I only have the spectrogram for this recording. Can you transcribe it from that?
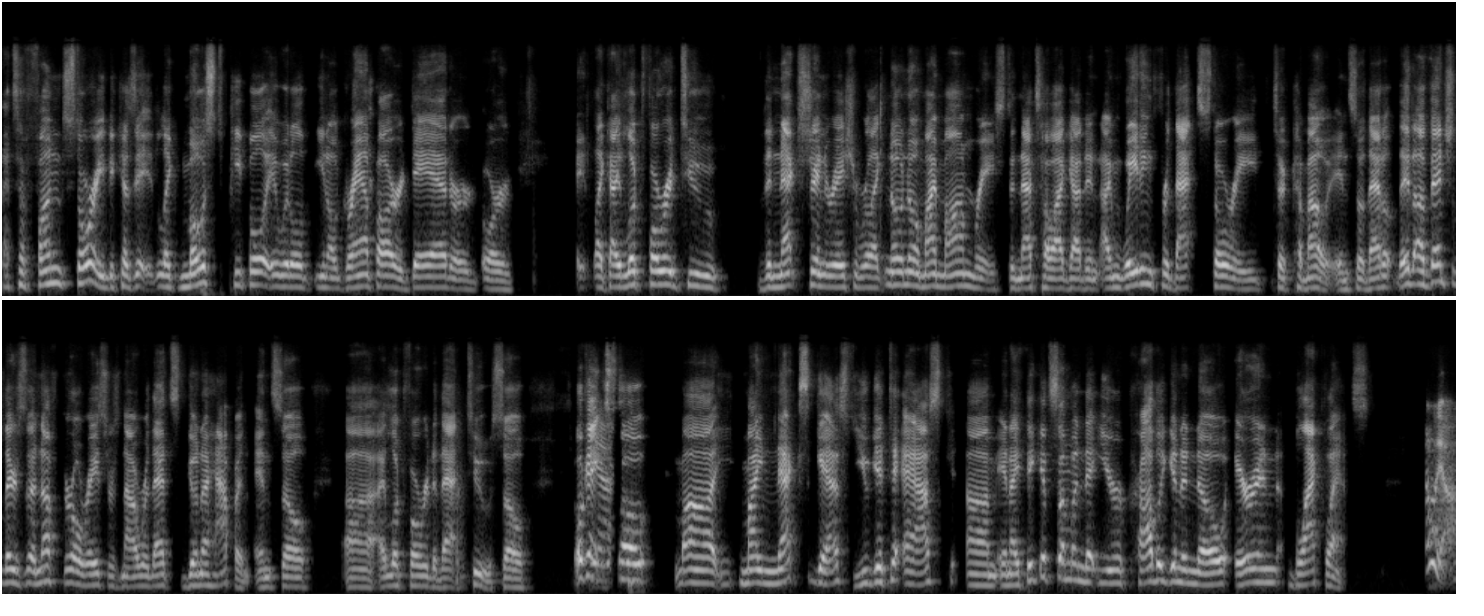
that's a fun story because it like most people it would you know grandpa or dad or or like I look forward to the next generation we're like no no my mom raced and that's how i got in i'm waiting for that story to come out and so that'll it eventually there's enough girl racers now where that's gonna happen and so uh, I look forward to that too. So, okay, yeah. so my my next guest you get to ask, um, and I think it's someone that you're probably going to know, Aaron Blacklance. Oh yeah,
